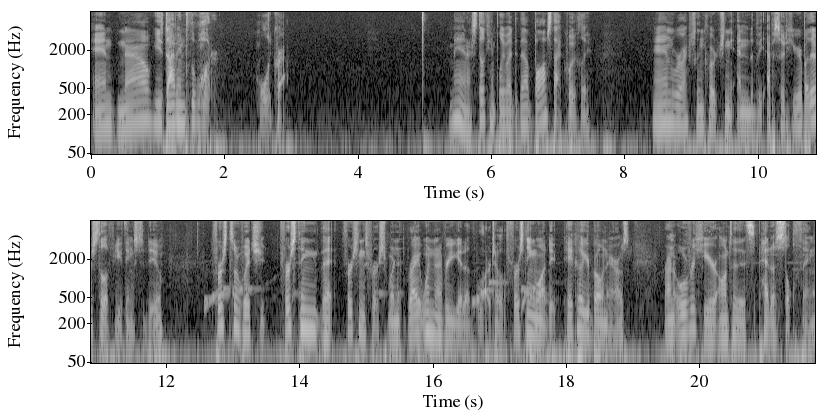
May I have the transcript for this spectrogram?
And now he's diving into the water. Holy crap. Man, I still can't believe I did that boss that quickly. And we're actually encroaching the end of the episode here, but there's still a few things to do. First of which, first thing that, first things first, when right whenever you get out of the water temple, first thing you want to do, take out your bow and arrows, run over here onto this pedestal thing,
